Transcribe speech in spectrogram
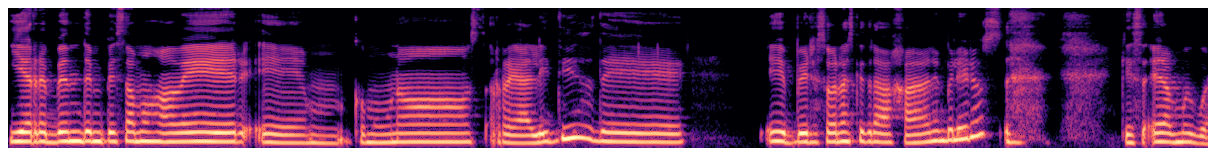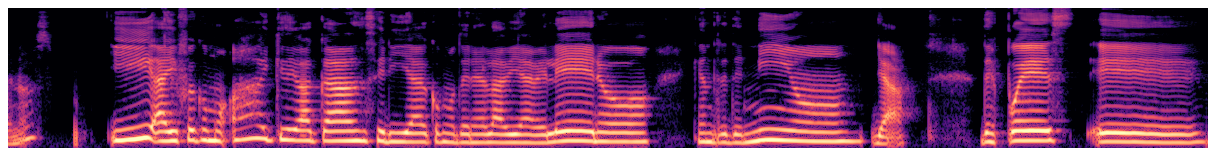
y de repente empezamos a ver em, como unos realities de eh, personas que trabajaban en veleros, que eran muy buenos. Y ahí fue como, ay, qué bacán sería como tener la vida velero, qué entretenido, ya. Después eh,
